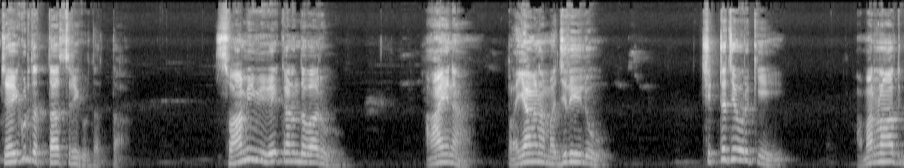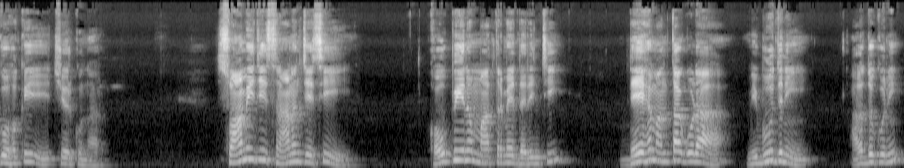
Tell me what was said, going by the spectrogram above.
జై గురుదత్త శ్రీ గురుదత్త స్వామి వివేకానంద వారు ఆయన ప్రయాణ మజిలీలు చిట్ట చివరికి అమర్నాథ్ గుహకి చేరుకున్నారు. స్వామీజీ స్నానం చేసి కౌపీనం మాత్రమే ధరించి దేహం అంతా కూడా విభూతిని అలదుకుని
